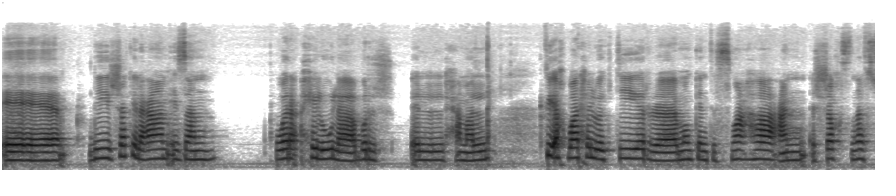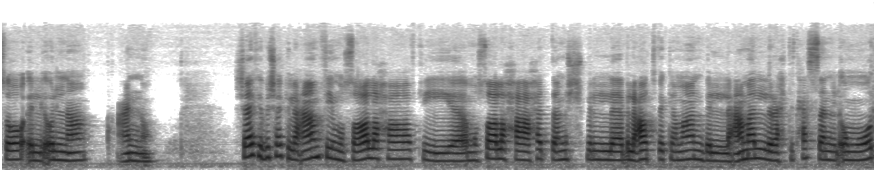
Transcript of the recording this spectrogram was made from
آه، بشكل عام إذا ورق حلو لبرج الحمل. في أخبار حلوة كتير آه، ممكن تسمعها عن الشخص نفسه اللي قلنا عنه. شايفة بشكل عام في مصالحة في مصالحة حتى مش بالعاطفة كمان بالعمل رح تتحسن الأمور.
